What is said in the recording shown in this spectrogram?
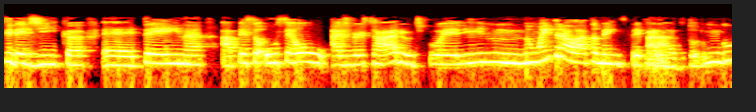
se dedica, é, treina, a pessoa, o seu adversário, tipo, ele não entra lá também despreparado. Todo mundo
